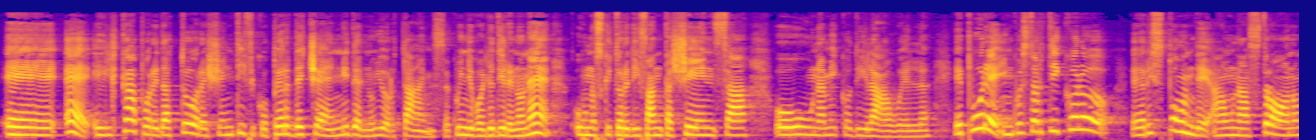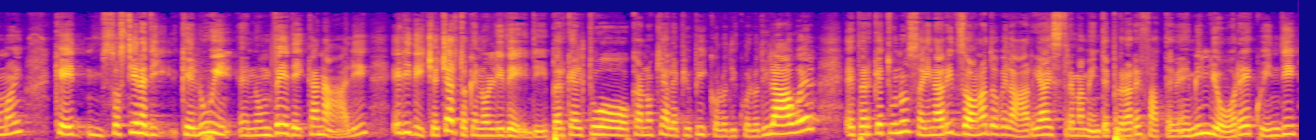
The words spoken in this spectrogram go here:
eh, è il caporedattore scientifico per decenni del New York Times, quindi voglio dire non è uno scrittore di fantascienza o un amico di Lowell. Eppure in questo articolo eh, risponde a un astronomo che mm, sostiene di, che lui eh, non vede i canali e gli dice certo che non li vedi perché il tuo cannocchiale è più piccolo di quello di Lowell e perché tu non sei in Arizona dove l'aria è estremamente più rarefatta e migliore quindi quindi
